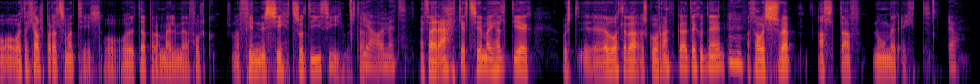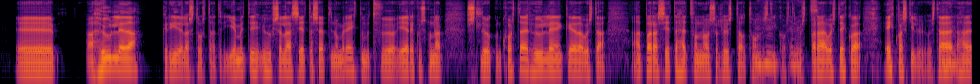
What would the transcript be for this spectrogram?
og, og þetta hjálpar allt saman til og, og þetta bara mæli með að fólk finnir sitt svolítið í því þú veist, að, já, einmitt. En það er ekkert sem að ég held ég veist, ef þú ætlar að sko ranka þetta einhvern veginn mm að þá er svefn alltaf númer eitt. Eh, að hugleiða gríðilega stórt aðri ég myndi hugsalega að setja svefni nummer eitt, nummer tvö er eitthvað svona slökun, hvort það er hugleiðing eða veist, að, að bara setja headphone á og hlusta á tónlist Mhm, í kortir einmitt. veist, bara veist, eitthvað, eitthvað skilur veist, það, Mhm. það,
